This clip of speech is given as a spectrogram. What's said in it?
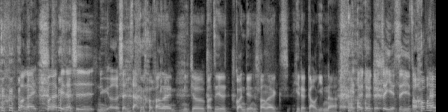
放在放在变成是女儿身上，放在你就把自己的观点放在 hit 高音呐。对对对，这也是一种、哦、放在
